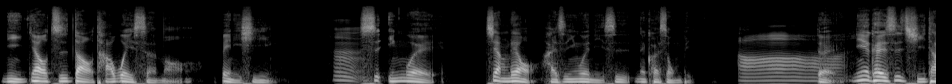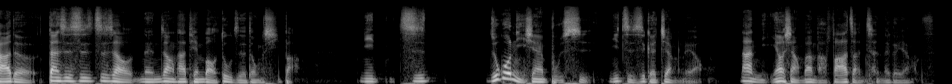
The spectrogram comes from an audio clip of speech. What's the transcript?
你要知道他为什么被你吸引，嗯，是因为酱料还是因为你是那块松饼？哦，对，你也可以是其他的，但是是至少能让他填饱肚子的东西吧。你只如果你现在不是，你只是个酱料，那你要想办法发展成那个样子。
